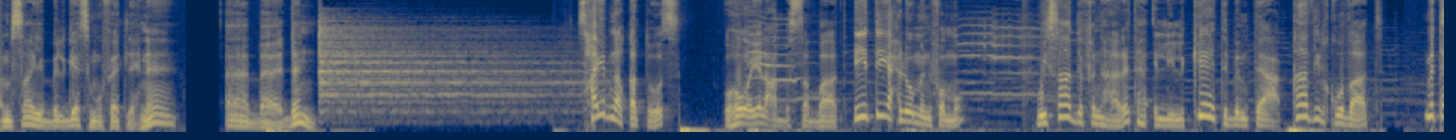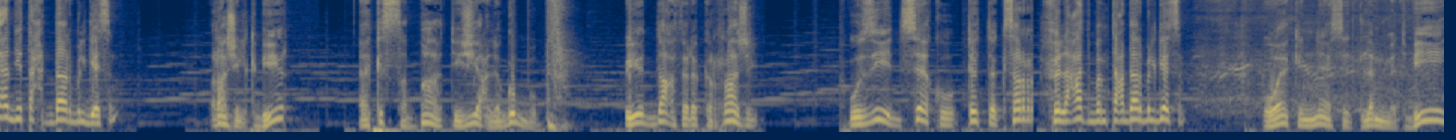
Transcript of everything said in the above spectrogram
مصايب بالقسم وفات لهنا ابدا. صحيبنا القطوس وهو يلعب بالصباط يتيح له من فمه. ويصادف نهارتها اللي الكاتب متاع قاضي القضاة متعدي تحت دار بالقسم. راجل كبير اك الصباط يجي على قبه يدعثرك الراجل وزيد ساقه تتكسر في العتبة متاع دار بالقسم. واك الناس تلمت بيه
